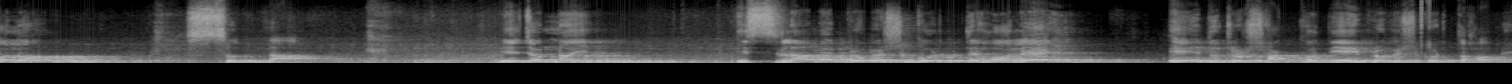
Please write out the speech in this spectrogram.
হলো সন্না। এজন্যই ইসলামে প্রবেশ করতে হলে এই দুটোর সাক্ষ্য দিয়েই প্রবেশ করতে হবে।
